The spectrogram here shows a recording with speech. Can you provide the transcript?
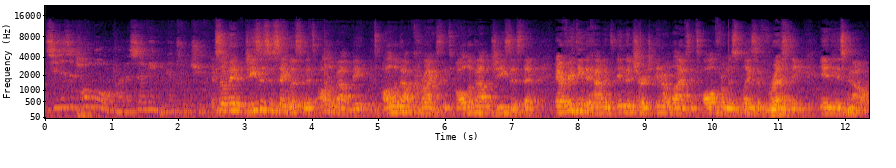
其实是透过我们的生命里面出去。 And so, man, Jesus is saying, listen, it's all about me. It's all about Christ. It's all about Jesus. That everything that happens in the church, in our lives, it's all from this place of resting in his power.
